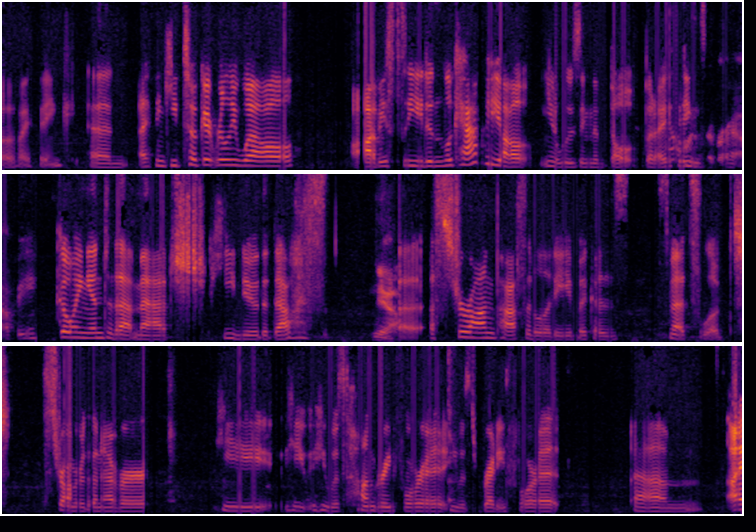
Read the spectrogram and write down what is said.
of i think and i think he took it really well obviously he didn't look happy about you know losing the belt but i think Everyone's ever happy. going into that match he knew that that was Yeah. a, a strong possibility because Smets looked stronger than ever. He he he was hungry for it. He was ready for it. Um, I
